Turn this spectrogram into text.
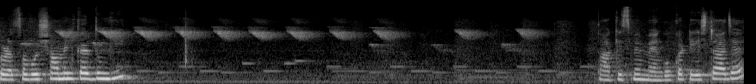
थोड़ा सा वो शामिल कर दूँगी। ताकि इसमें मैंगो का टेस्ट आ जाए।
